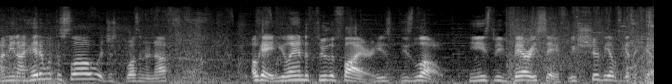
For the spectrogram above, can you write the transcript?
I mean, I hit him with the slow, it just wasn't enough. Okay, he landed through the fire. He's, he's low. He needs to be very safe. We should be able to get the kill.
